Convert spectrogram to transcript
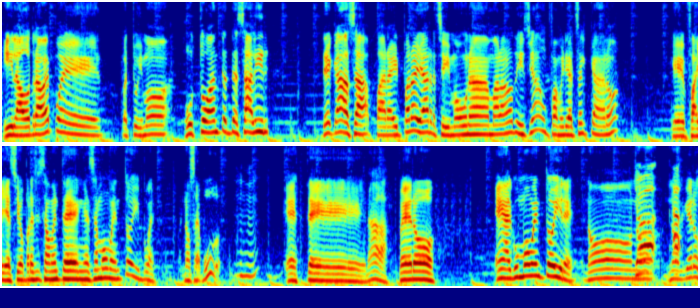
Y la otra vez, pues, pues estuvimos justo antes de salir de casa para ir para allá, recibimos una mala noticia, un familiar cercano que falleció precisamente en ese momento y pues no se pudo. Este, nada, pero en algún momento iré. No, no, Yo- no ah. quiero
